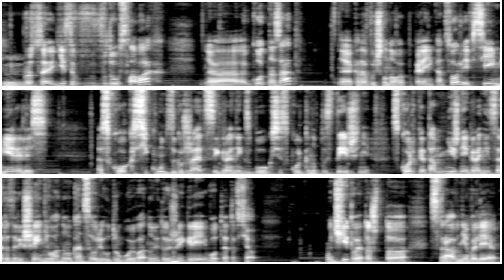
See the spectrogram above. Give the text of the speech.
Угу. Просто если в двух словах, э, год назад, э, когда вышло новое поколение консолей, все мерились сколько секунд загружается игра на Xbox, сколько на PlayStation, сколько там нижняя граница разрешения у одной консоли, у другой в одной и той же игре. И вот это все. Учитывая то, что сравнивали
